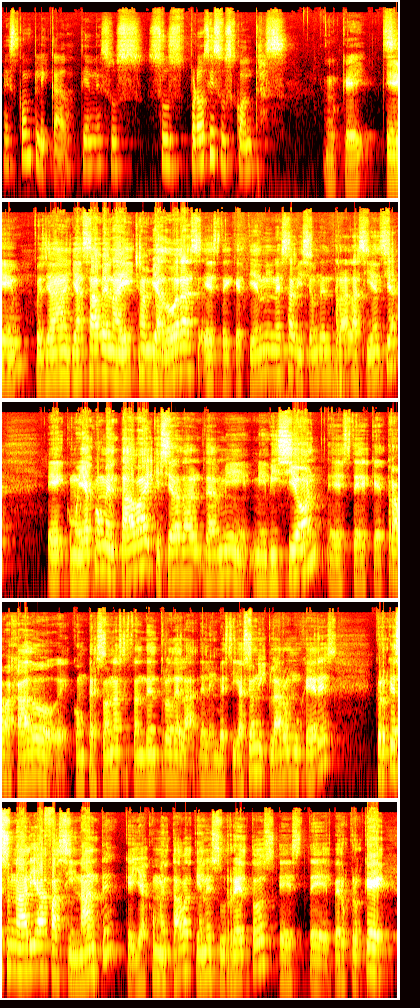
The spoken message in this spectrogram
es complicado, tiene sus, sus pros y sus contras. Ok, eh, pues ya, ya saben ahí chambeadoras este, que tienen esa visión de entrar a la ciencia. Eh, como ya comentaba y quisiera dar, dar mi, mi, visión, este, que he trabajado eh, con personas que están dentro de la, de la investigación y claro, mujeres. Creo que es un área fascinante, que ya comentaba, tiene sus retos, este, pero creo que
